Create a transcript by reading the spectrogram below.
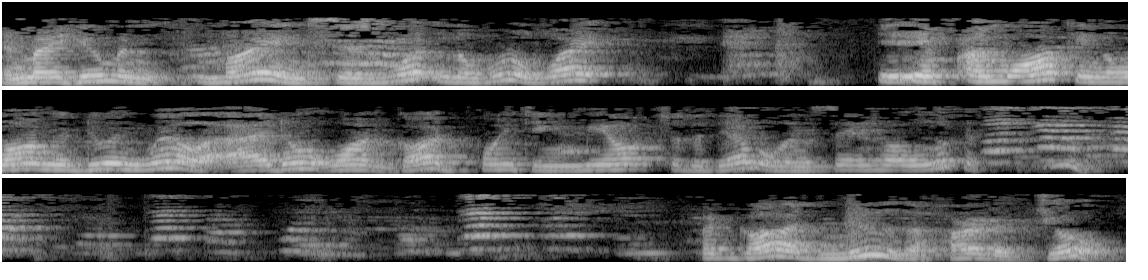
And my human mind says, What in the world? Why? If I'm walking along and doing well, I don't want God pointing me out to the devil and saying, Well, look at you. But God knew the heart of Job.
